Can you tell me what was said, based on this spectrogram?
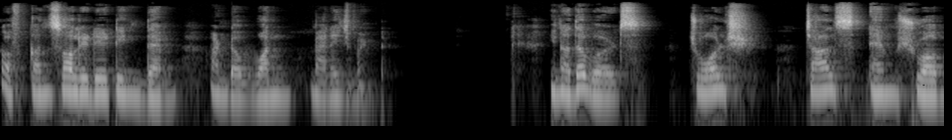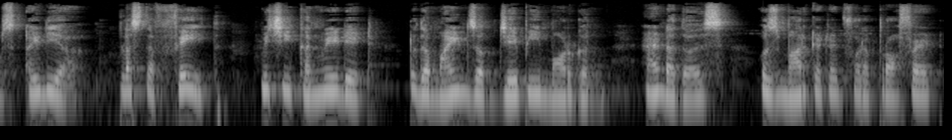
of consolidating them under one management. In other words, Charles M. Schwab's idea plus the faith which he conveyed it to the minds of J.P. Morgan and others was marketed for a profit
